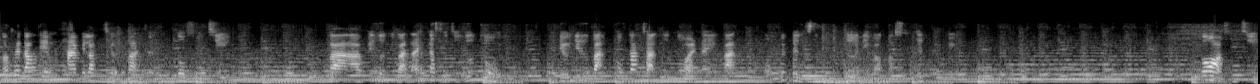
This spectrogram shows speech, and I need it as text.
Nó sẽ tăng thêm 25 triệu các bạn trở thành câu số 9. Và bây giờ thì bạn đã hết các sự trợ giúp rồi. Nếu như bạn không đáp trả những câu hỏi này, bạn có quyết định sử dụng chơi để bảo mật sự nhất của mình. Câu hỏi số 9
